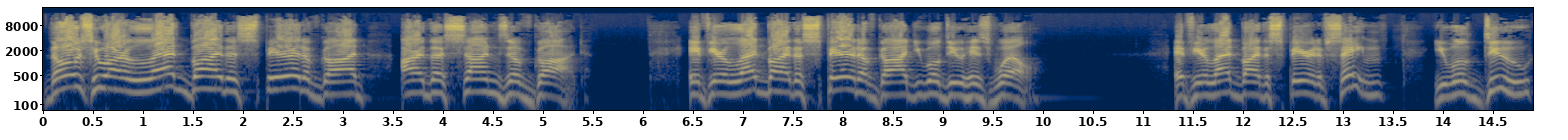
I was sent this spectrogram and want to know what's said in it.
Those who are led by the Spirit of God are the sons of God. If you're led by the Spirit of God, you will do His will. If you're led by the Spirit of Satan, you will do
